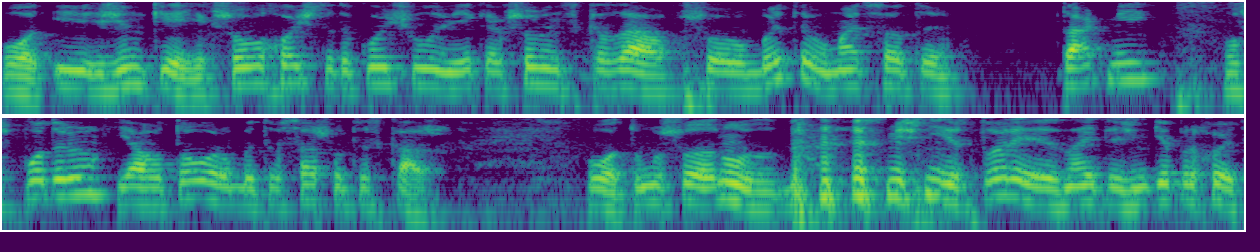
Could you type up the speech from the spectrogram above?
От, і жінки, якщо ви хочете такого чоловіка, якщо він сказав, що робити, ви маєте сказати, так, мій господарю, я готовий робити все, що ти скажеш. От, тому що ну, смішні історії, знаєте, жінки приходять,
